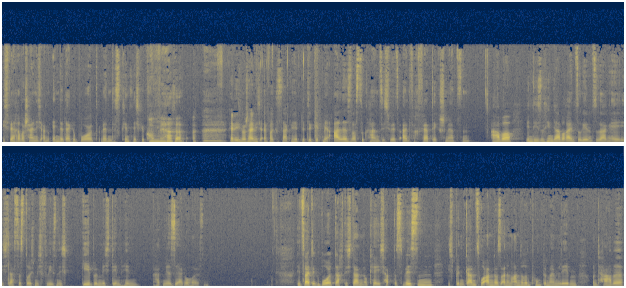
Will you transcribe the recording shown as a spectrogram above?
ich wäre wahrscheinlich am Ende der Geburt, wenn das Kind nicht gekommen wäre, hätte ich wahrscheinlich einfach gesagt, hey, bitte gib mir alles, was du kannst. Ich will jetzt einfach fertig schmerzen. Aber in diese Hingabe reinzugehen und zu sagen, ey, ich lasse es durch mich fließen, ich gebe mich dem hin, hat mir sehr geholfen. Die zweite Geburt dachte ich dann, okay, ich habe das Wissen, ich bin ganz woanders an einem anderen Punkt in meinem Leben und habe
